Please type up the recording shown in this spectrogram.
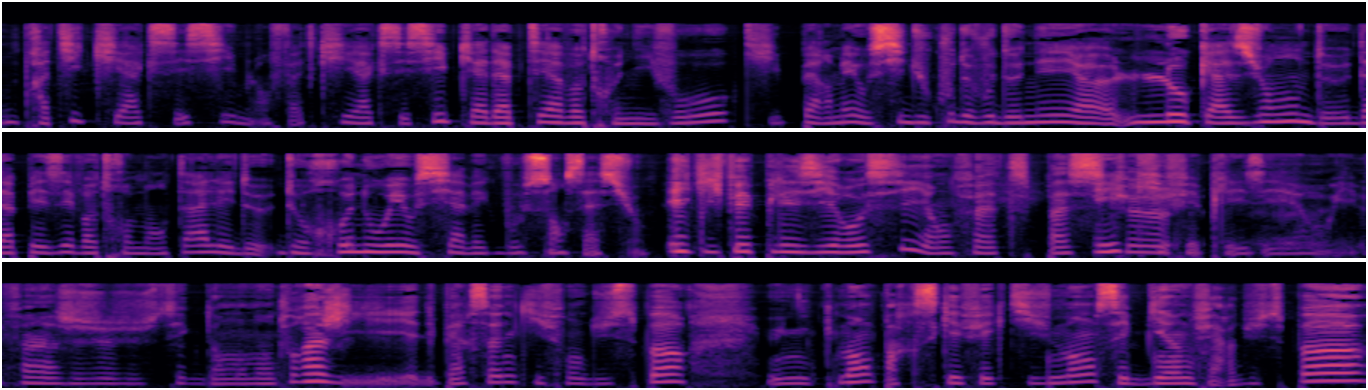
une, pratique qui est accessible en fait, qui est accessible, qui est adaptée à votre niveau, qui permet aussi du coup de vous donner euh, l'occasion d'apaiser votre mental et de, de, renouer aussi avec vos sensations. Et qui fait plaisir aussi en fait, parce et que qui fait plaisir, oui. Enfin, je, je, sais que dans mon entourage, il y a des personnes qui font du sport uniquement parce qu'effectivement c'est bien de faire du sport,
